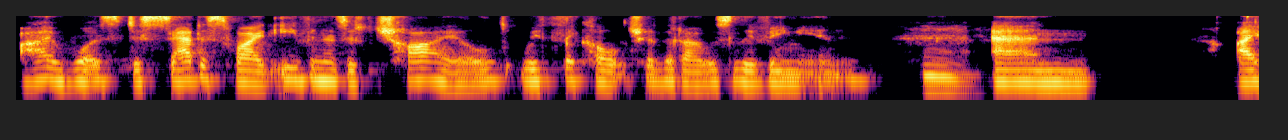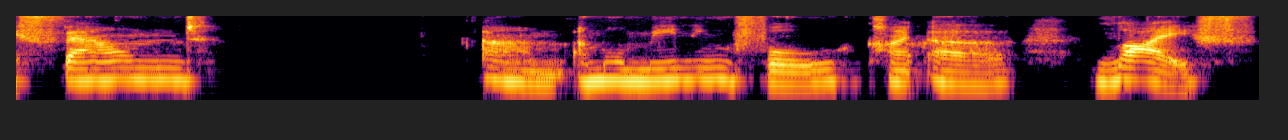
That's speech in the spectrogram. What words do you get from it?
I was dissatisfied even as a child with the culture that I was living in. Mm. And I found um, a more meaningful kind, uh, life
